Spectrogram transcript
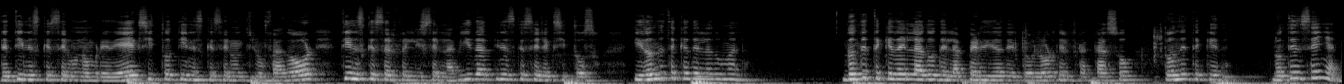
de tienes que ser un hombre de éxito, tienes que ser un triunfador, tienes que ser feliz en la vida, tienes que ser exitoso. ¿Y dónde te queda el lado humano? ¿Dónde te queda el lado de la pérdida, del dolor, del fracaso? ¿Dónde te queda? No te enseñan.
